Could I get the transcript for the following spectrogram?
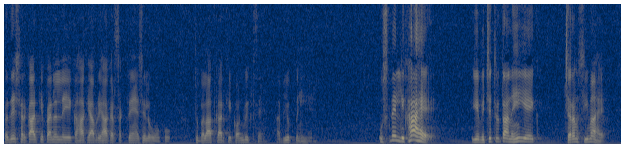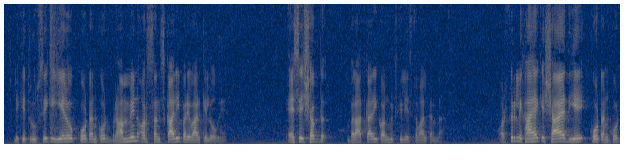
प्रदेश सरकार के पैनल ने ये कहा कि आप रिहा कर सकते हैं ऐसे लोगों को, जो बलात्कार के कॉन्विक्ट हैं, अभियुक्त नहीं है, उसने लिखा है, ये विचित्रता नहीं, ये एक चरम सीमा है, लिखित रूप से कि ये लोग कोट अनकोट ब्राह्मण और संस्कारी परिवार के लोग हैं। ऐसे शब्द बलात्कारी कॉन्विक्ट के लिए इस्तेमाल करना और फिर लिखा है कि शायद ये कोट अनकोट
